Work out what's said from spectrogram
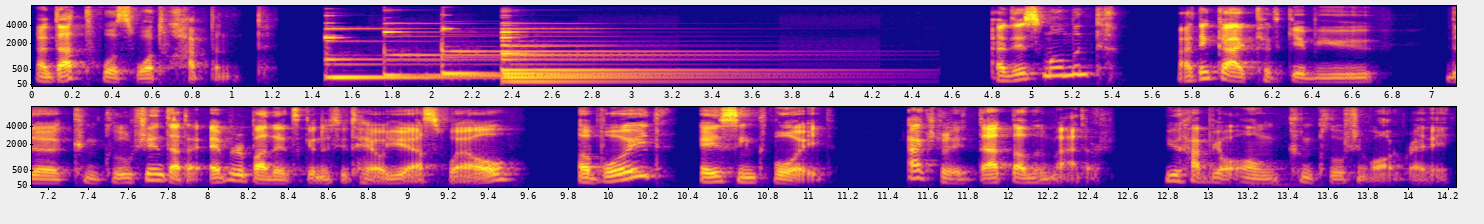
And that was what happened. At this moment, I think I could give you the conclusion that everybody's going to tell you as well. Avoid async void. Actually, that doesn't matter. You have your own conclusion already.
